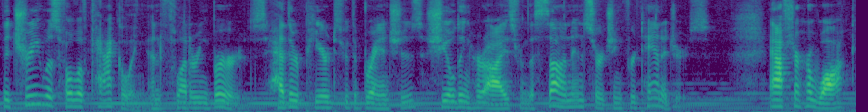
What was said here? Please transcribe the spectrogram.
The tree was full of cackling and fluttering birds. Heather peered through the branches, shielding her eyes from the sun and searching for tanagers. After her walk,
